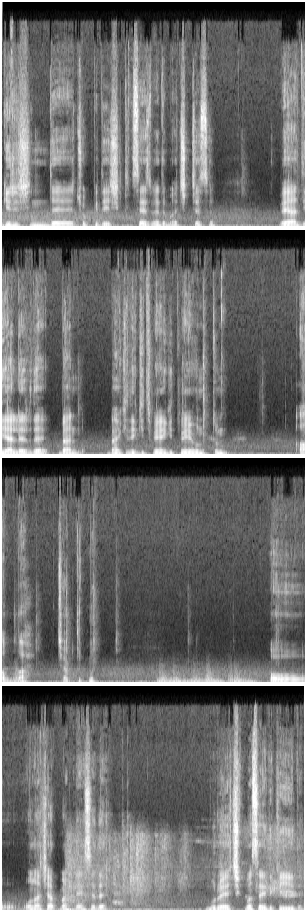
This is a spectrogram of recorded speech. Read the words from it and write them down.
girişinde çok bir değişiklik sezmedim açıkçası. Veya diğerleri de ben belki de gitmeye gitmeyi unuttum. Allah çarptık mı? Oo, ona çarpmak neyse de buraya çıkmasaydık iyiydi.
